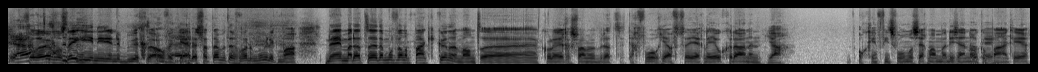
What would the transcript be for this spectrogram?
ja? veel heuvels liggen hier niet in de buurt, geloof ik. Hè? Dus wat dat betreft wordt het moeilijk. Maar nee, maar dat, uh, dat moet wel een paar keer kunnen. Want uh, collega's van me hebben dat dacht, vorig jaar of twee jaar geleden ook gedaan. En ja, ook geen fietswonder, zeg maar. Maar die zijn er okay. ook een paar keer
